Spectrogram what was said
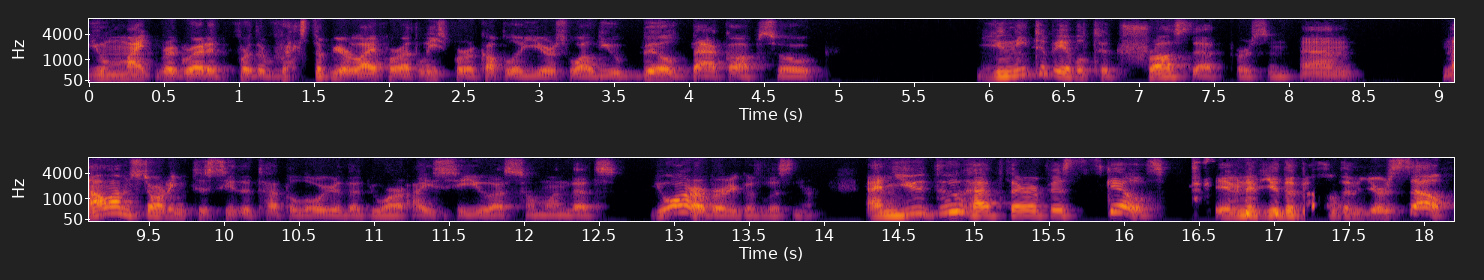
you might regret it for the rest of your life, or at least for a couple of years while you build back up. So, you need to be able to trust that person and now I'm starting to see the type of lawyer that you are. I see you as someone that's you are a very good listener, and you do have therapist skills, even if you develop them yourself.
